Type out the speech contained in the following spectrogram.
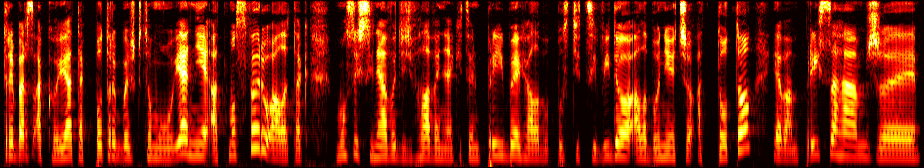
treba ako ja, tak potrebuješ k tomu, ja nie atmosféru, ale tak musíš si navodiť v hlave nejaký ten príbeh, alebo pustiť si video, alebo niečo. A toto, ja vám prisahám, že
